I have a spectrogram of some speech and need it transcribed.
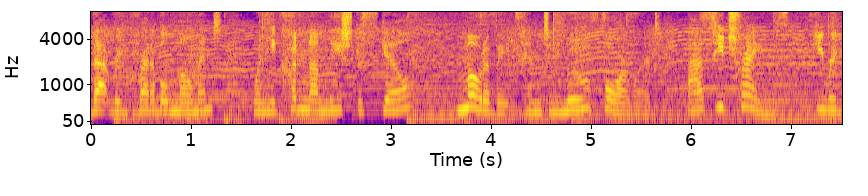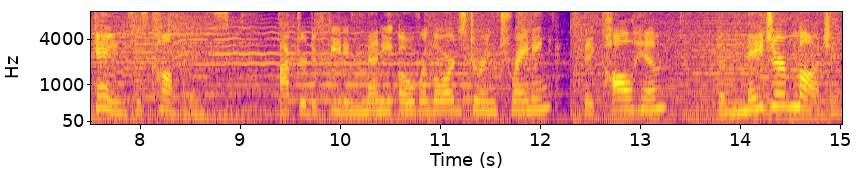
That regrettable moment, when he couldn't unleash the skill, motivates him to move forward. As he trains, he regains his confidence. After defeating many overlords during training, they call him the Major Majin.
